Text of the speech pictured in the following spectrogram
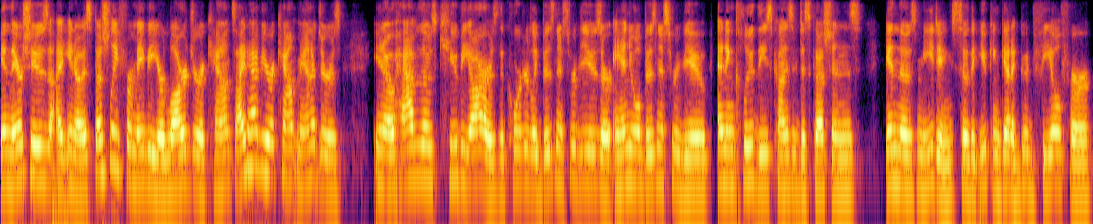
in their shoes, I, you know, especially for maybe your larger accounts, I'd have your account managers you know, have those QBRs, the quarterly business reviews or annual business review, and include these kinds of discussions in those meetings so that you can get a good feel for,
